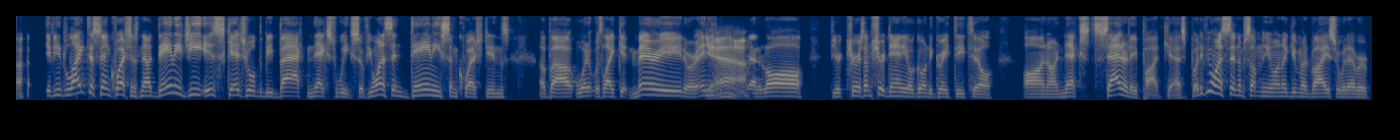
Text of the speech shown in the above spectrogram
if you'd like to send questions, now Danny G is scheduled to be back next week. So if you want to send Danny some questions about what it was like getting married or anything Yeah. like that at all, if you're curious, I'm sure Danny will go into great detail on our next Saturday podcast. But if you want to send him something, you want to give him advice or whatever,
